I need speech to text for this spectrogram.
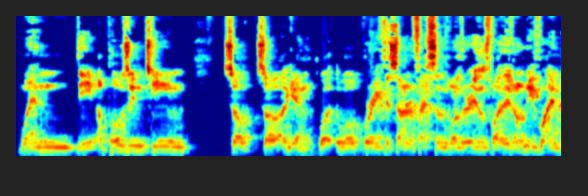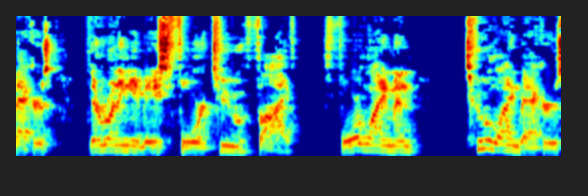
When the opposing team, so so again, we'll, we'll break this down fast. One of the reasons why they don't need linebackers, they're running a base four two five, four linemen, two linebackers,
